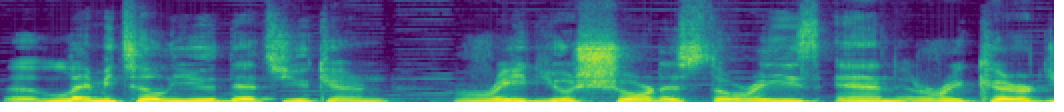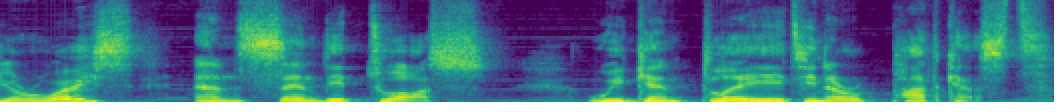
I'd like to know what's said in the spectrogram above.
Uh, let me tell you that you can read your short stories and record your voice and send it to us. We can play it in our podcast.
